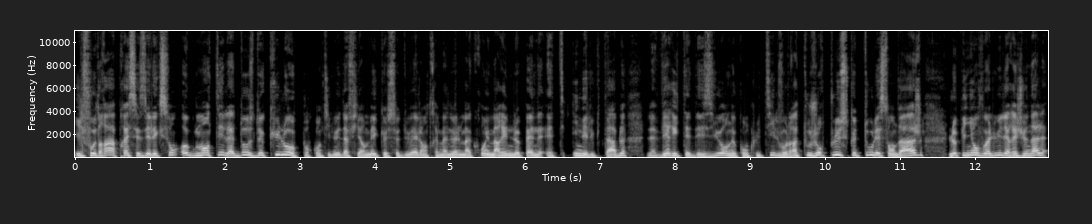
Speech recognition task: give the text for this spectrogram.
Il faudra, après ces élections, augmenter la dose de culot pour continuer d'affirmer que ce duel entre Emmanuel Macron et Marine Le Pen est inéluctable. La vérité des urnes, conclut-il, vaudra toujours plus que tous les sondages. L'opinion voit, lui, les régionales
